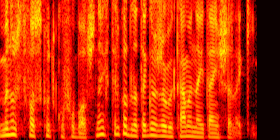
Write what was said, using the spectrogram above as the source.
mnóstwo skutków ubocznych, tylko dlatego, że łykamy najtańsze leki.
